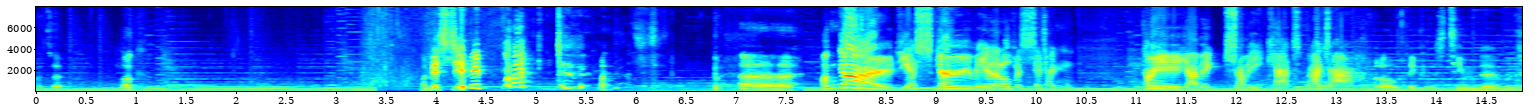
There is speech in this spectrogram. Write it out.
That's it. look. I missed you. Fuck. Uh, On guard, you scurvy little physician! Come here, you big chubby cat! Acha! I don't think there's team damage.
